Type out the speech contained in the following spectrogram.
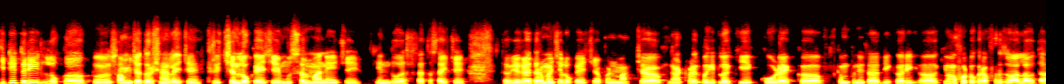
कितीतरी लोक स्वामीच्या दर्शनाला यायचे ख्रिश्चन लोक यायचे मुसलमान यायचे हिंदू असतात असायचे तर वेगळ्या धर्माचे लोक यायचे. आपण मागच्या आठवड्यात बघितलं की कोडॅक कंपनीचा अधिकारी किंवा फोटोग्राफर जो आला होता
